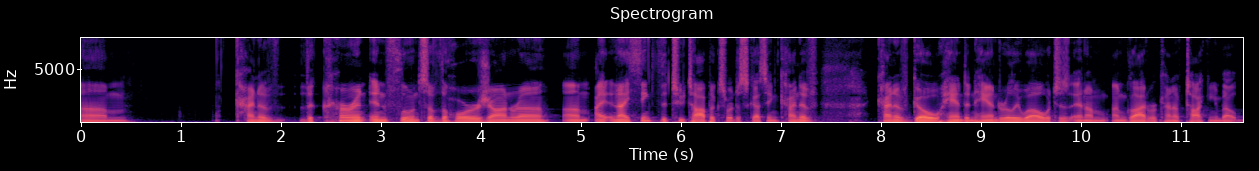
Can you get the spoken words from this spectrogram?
um, kind of the current influence of the horror genre. Um, I, and I think the two topics we're discussing kind of kind of go hand in hand really well, which is and I'm I'm glad we're kind of talking about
